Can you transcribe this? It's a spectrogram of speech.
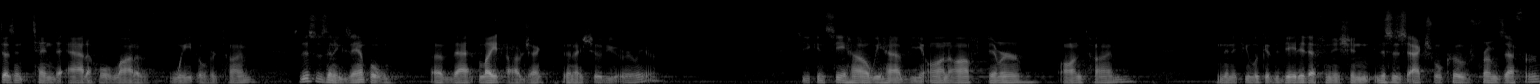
doesn't tend to add a whole lot of weight over time. So this is an example of that light object that I showed you earlier. So you can see how we have the on-off dimmer on time. And then if you look at the data definition, this is actual code from Zephyr.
